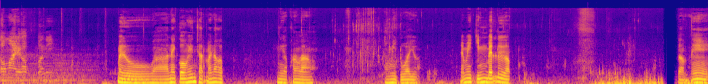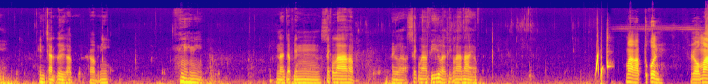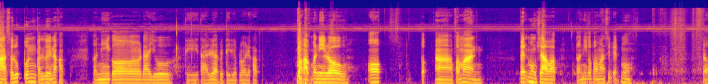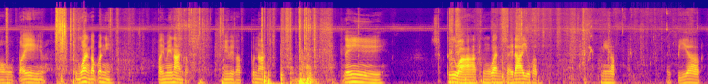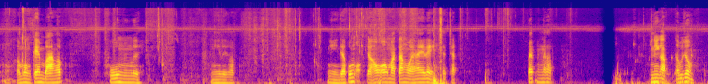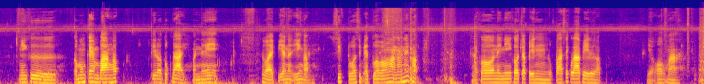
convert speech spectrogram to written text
ต่อไม้เลยครับตอนนี้ไม่รู้ว่าในกองเห็นชัดไหมนะครับนี่ครับข้างล่างยังมีตัวอยู่ยังไม่กินเบ็ดเลยครับครับนี่เห็นชัดเลยครับครับนี่นี่น่าจะเป็นเซกลาครับไม่ว่าเซกลาพี่หรือว่าเซกลาลายครับ มาครับทุกคน เรามาสรุปผลกันเลยนะครับ ตอนนี้ก็ได้อยู่ที่ตายเรือดไปตีเรียบร้อยแล้วครับ มาครับวันนี้เราออกอ่าประมาณแปดโมงเช้าครับ ตอนนี้ก็ประมาณสิบเอ็ดโมงเราไปถึงวันครับวันนี้ ไปไม่นานครับ นี่เลยครับเพื่อนนานนี่ถือว่าถึงวันใช้ได้อยู่ครับ นี่ครับไอเปียกกระมงแก้มบางครับ ฟูงหนึงเลย นี่เลยครับ นี่เดี๋ยวผมออกจะเอาออกมาตั้งไว้ให้เลยชัดๆแป๊บนึงนะครับ นี่ครับท่านผู้ชม นี่คือกระมงแก้มบางครับ ที่เราตกได้วันนี้สวยเปียนั่นเองครับสิบตัวสิบเอ็ดตัวประมาณนั้นนะครับ แล้วก็ในนี้ก็จะเป็นลูกปลาเซกลาเพเลยครับ เดี๋ยวออกมา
